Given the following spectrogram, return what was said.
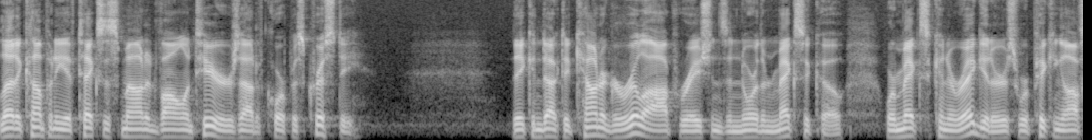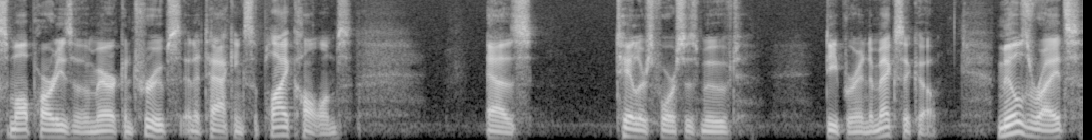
led a company of Texas Mounted Volunteers out of Corpus Christi. They conducted counter guerrilla operations in northern Mexico where Mexican irregulars were picking off small parties of American troops and attacking supply columns as Taylor's forces moved deeper into Mexico. Mills writes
